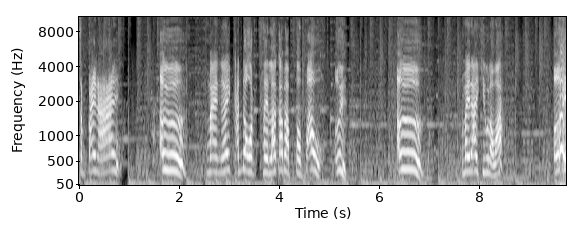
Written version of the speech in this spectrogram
จะไปไหนเออแม่งเอ้ยกระโดดเสร็จแล้วก็แบบตบเป้าเอ้ยเออ ไม่ได้คิวเหรอวะ เอ้ย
